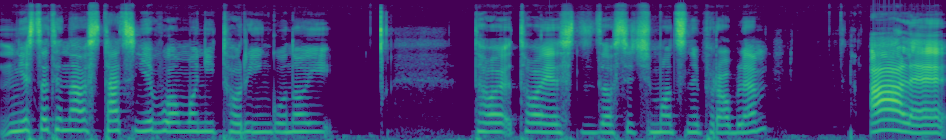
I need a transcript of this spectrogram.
niestety na stacji nie było monitoringu, no i to, to jest dosyć mocny problem, ale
